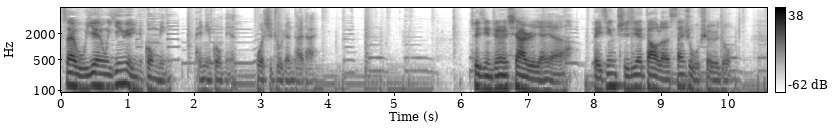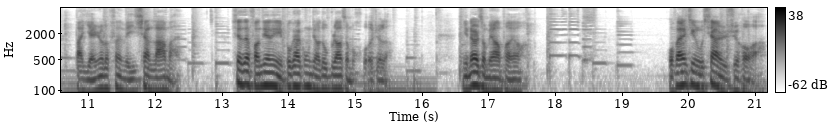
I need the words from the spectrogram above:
在午夜用音乐与你共鸣，陪你共眠。我是主持人台台。最近真是夏日炎炎啊，北京直接到了三十五摄氏度。把炎热的氛围一下拉满，现在房间里不开空调都不知道怎么活着了。你那儿怎么样，朋友？我发现进入夏日之后啊，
